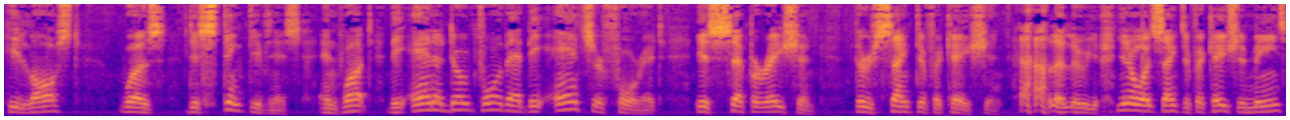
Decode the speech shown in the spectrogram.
he lost was distinctiveness. And what the antidote for that, the answer for it is separation through sanctification. Hallelujah. You know what sanctification means?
